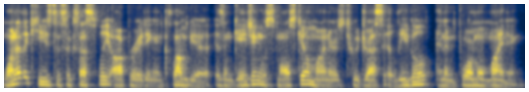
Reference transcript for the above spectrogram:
One of the keys to successfully operating in Colombia is engaging with small scale miners to address illegal and informal mining.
